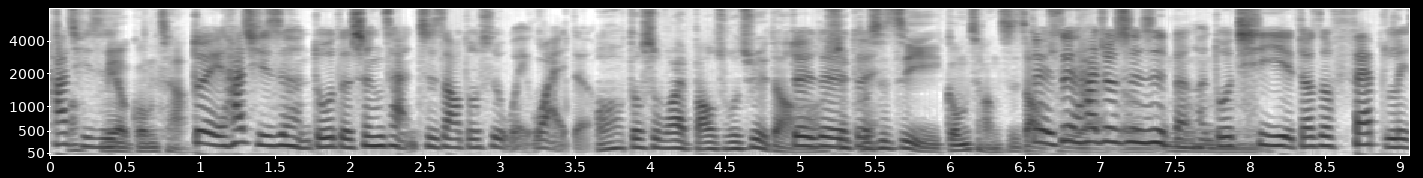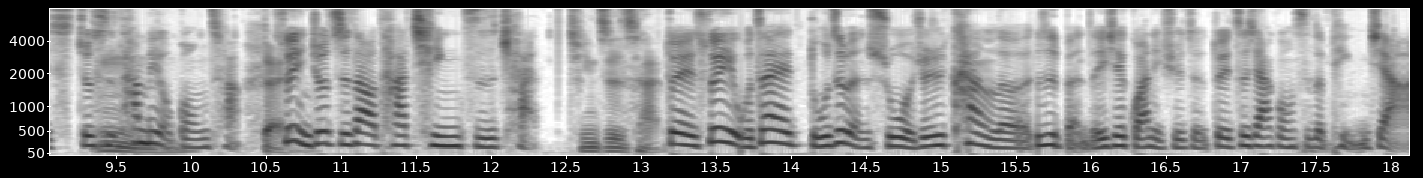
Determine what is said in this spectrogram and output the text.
它其实、哦没有工厂。对它其实很多的生产制造都是委外的。哦，都是外包出去的、哦，对对对不是自己工厂制造对，所以它就是日本很多嗯企业叫做 fabless，就是它没有工厂，嗯所以你就知道它轻资产。轻资产。对，所以我在读这本书，我就去看了日本的一些管理学者对这家公司的评价。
